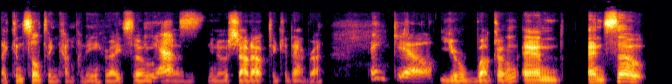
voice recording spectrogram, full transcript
a consulting company right? So um, yes. um, you know shout out to cadabra Thank you. You're welcome. And and so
